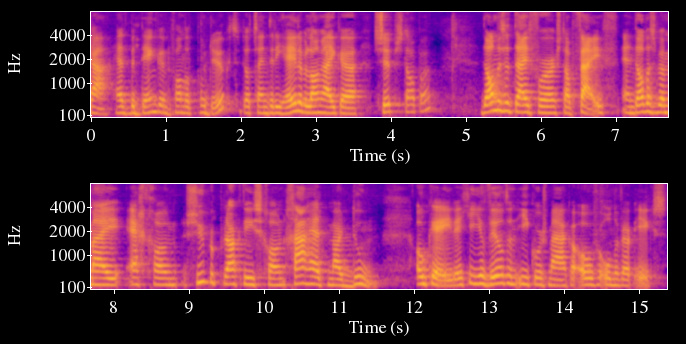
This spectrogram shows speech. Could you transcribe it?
ja, het bedenken van dat product. Dat zijn drie hele belangrijke substappen. Dan is het tijd voor stap 5. En dat is bij mij echt gewoon super praktisch. Gewoon ga het maar doen. Oké, weet je, je wilt een e-course maken over onderwerp X.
